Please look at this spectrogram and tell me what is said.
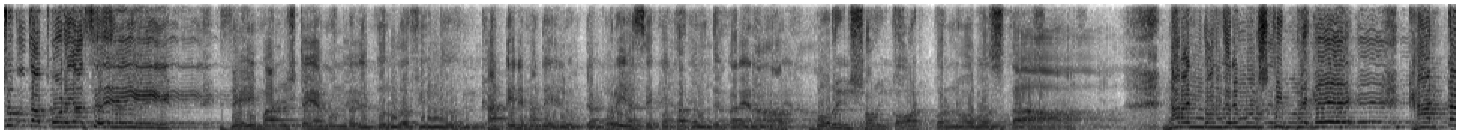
চুপচাপ পড়ে আছে। যে মানুষটা এমন ভাবে দুর্ল ফিরল, খাটের মধ্যে লোকটা পড়ে আছে, কথা বলতে পারে না। বড়ই সংকটপূর্ণ অবস্থা। নারায়ণগঞ্জের মসজিদ থেকে খাটটা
